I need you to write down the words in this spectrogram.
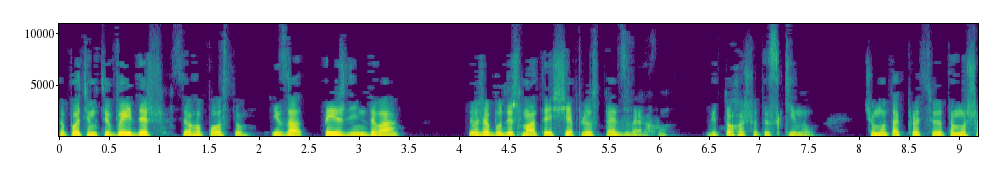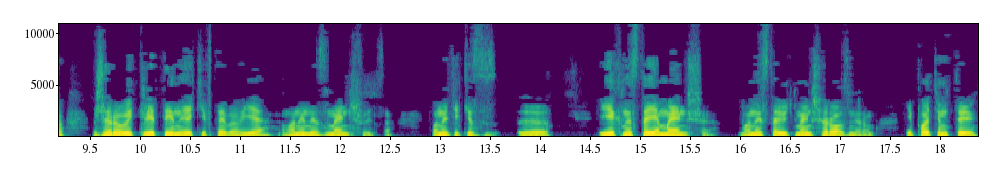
то потім ти вийдеш з цього посту і за тиждень-два ти вже будеш мати ще плюс 5 зверху від того, що ти скинув. Чому так працює? Тому що жирові клітини, які в тебе є, вони не зменшуються. Вони тільки е, їх не стає менше, вони стають менше розміром. І потім ти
